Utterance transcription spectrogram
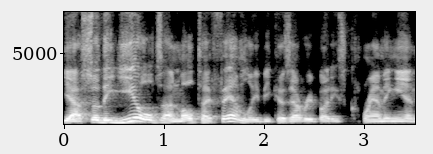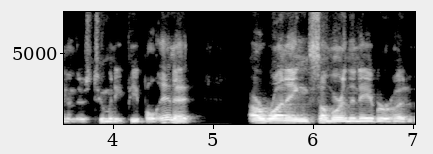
Yeah. So the yields on multifamily, because everybody's cramming in and there's too many people in it, are running somewhere in the neighborhood.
